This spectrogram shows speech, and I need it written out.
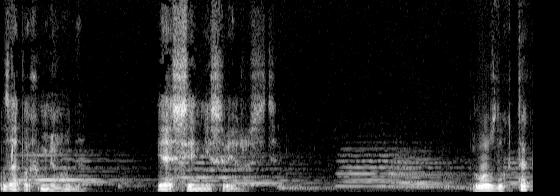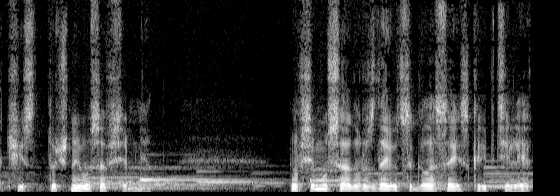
Запах меда и осенней свежести. Воздух так чист, точно его совсем нет. По всему саду раздаются голоса и скрип телег.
